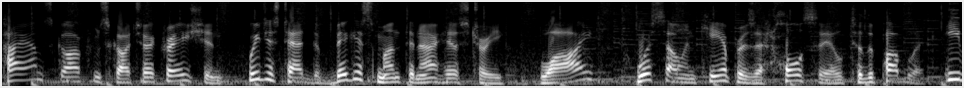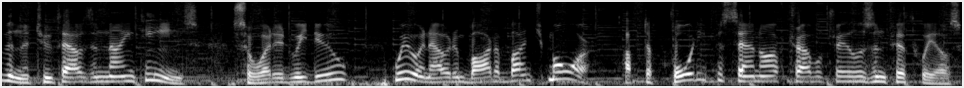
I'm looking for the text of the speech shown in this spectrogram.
Hi, I'm Scott from Scott's Recreation. We just had the biggest month in our history. Why? We're selling campers at wholesale to the public, even the 2019s. So what did we do? We went out and bought a bunch more. Up to 40% off travel trailers and fifth wheels,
